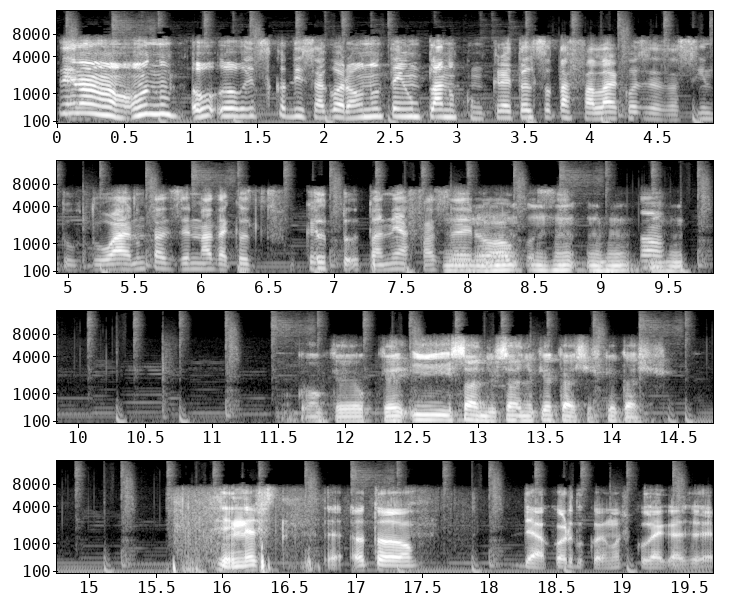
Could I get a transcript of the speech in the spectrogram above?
Sim, não, não, eu eu- isso que eu disse agora, eu não tenho um plano concreto, ele só está a falar coisas assim do, do ar, não está a dizer nada que ele, que ele planeia fazer ou Uhum, algo assim. uhum, uhum, Então- uhum. Ok, ok. E Sandro, Sandro, o que é que achas? O que é que achas? Sim, neste, eu estou de acordo com os meus colegas, é,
